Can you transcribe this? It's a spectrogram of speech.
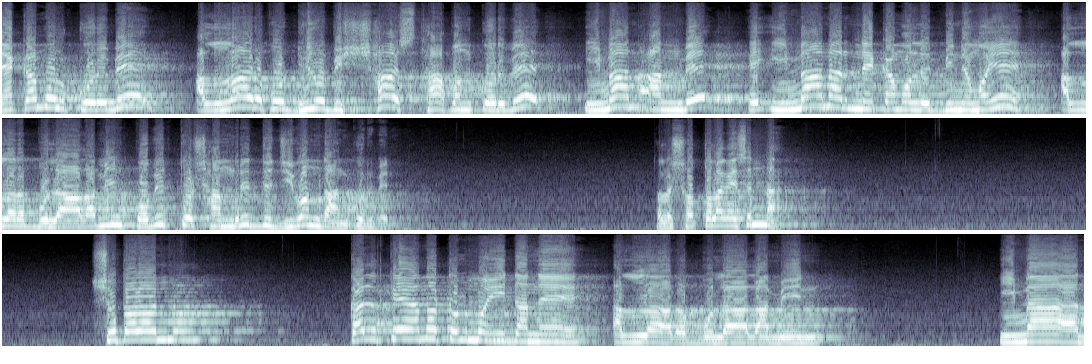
নেকামল করবে, আল্লাহর ওপর দৃঢ় বিশ্বাস স্থাপন করবে ইমান আনবে, এই ইমান আর নেকামলের বিনিময়ে আল্লাহ রব্বুল আলমিন পবিত্র সমৃদ্ধ জীবন দান করবেন। তাহলে সত্য লাগাইছেন না? সুতরাং কালকে আমাতল ময়দানে আল্লাহ রব্বুল আলমিন ইমান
